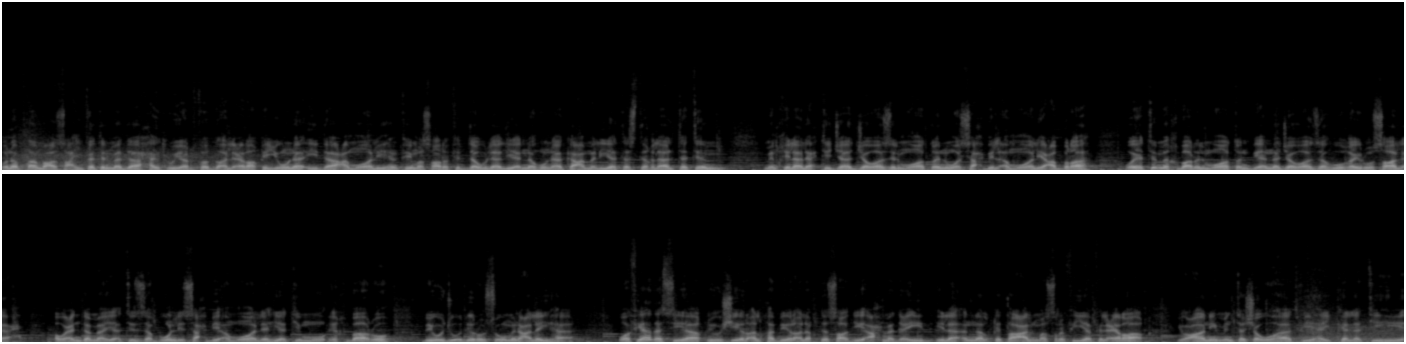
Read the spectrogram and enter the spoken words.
ونبقى مع صحيفة المدى حيث يرفض العراقيون إيداع أموالهم في مصارف الدولة لأن هناك عملية استغلال تتم من خلال احتجاج جواز المواطن وسحب الأموال عبره ويتم إخبار المواطن بأن جوازه غير صالح أو عندما يأتي الزبون لسحب أمواله يتم إخباره بوجود رسوم عليها. وفي هذا السياق يشير الخبير الاقتصادي أحمد عيد إلى أن القطاع المصرفي في العراق يعاني من تشوهات في هيكلته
